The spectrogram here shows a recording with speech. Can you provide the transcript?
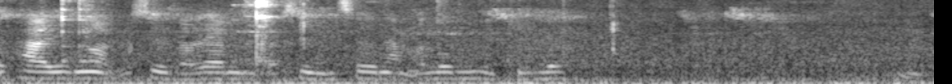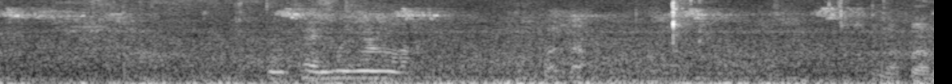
ออพาลูกหน่อยไปซื้อกระแลมกับซื้อซื้อนำอารมณ์ให้กินเลยน้ำแข็งเขายังหรอก็จะมาเพิ่ม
